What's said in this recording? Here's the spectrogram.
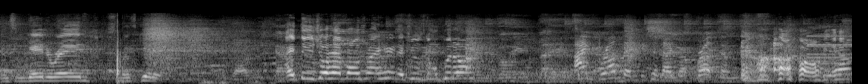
and some Gatorade. So let's get it. Hey, these your headphones right here that you was gonna put on? I brought them because I just brought them. oh yeah.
